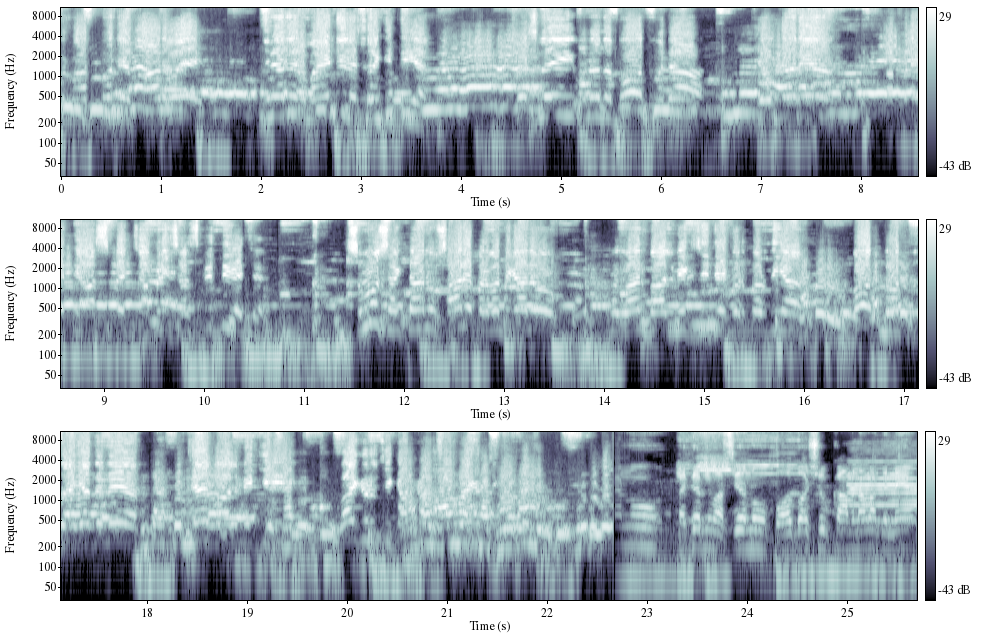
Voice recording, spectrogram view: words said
ਪ੍ਰਕਾਸ਼ ਉਤਸਵ ਵਾਲਮੀਕ ਜੀ ਜਿਨ੍ਹਾਂ ਨੇ ਰਾਮਾਇਣ ਦੀ ਰਚਨਾ ਕੀਤੀ ਹੈ ਇਸ ਲਈ ਉਹਨਾਂ ਦਾ ਬਹੁਤ ਵੱਡਾ ਯੋਗਦਾਨ ਹੈ ਆਪਣੇ ਇਤਿਹਾਸ ਵਿੱਚ, ਆਪਣੀ ਸੰਸਕ੍ਰਿਤੀ ਵਿੱਚ, ਸਮੂਹ ਸੰਗਤਾਂ ਨੂੰ ਸਾਰੇ ਪ੍ਰਬੰਧਕਾਂ ਨੂੰ ਭਗਵਾਨ ਵਾਲਮੀਕ ਜੀ ਦੇ ਗੁਰਪੁਰਬ ਦੀਆਂ ਬਹੁਤ ਬਹੁਤ ਵਧਾਈਆਂ ਦਿੰਦੇ ਆ। ਜੈ ਵਾਲਮੀਕੀ ਵਾਹਿਗੁਰੂ ਜੀ। ਕਾ ਖਾਲਸਾ ਵਾਹਿਗੁਰੂ ਜੀ ਕੀ ਫਤਿਹ। ਨੂੰ, ਨਗਰ ਨਿਵਾਸੀਆਂ ਨੂੰ ਬਹੁਤ-ਬਹੁਤ ਸ਼ੁਭ ਕਾਮਨਾਵਾਂ ਦਿੰਦੇ ਆ।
